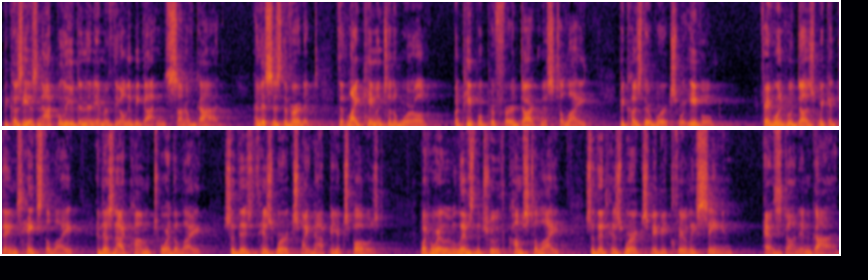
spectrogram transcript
because he has not believed in the name of the only begotten Son of God. And this is the verdict that light came into the world but people preferred darkness to light because their works were evil. For everyone who does wicked things hates the light and does not come toward the light, so this, his works might not be exposed. But whoever lives the truth comes to light, so that his works may be clearly seen as done in God.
